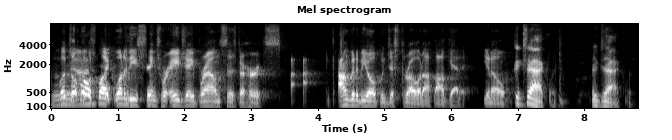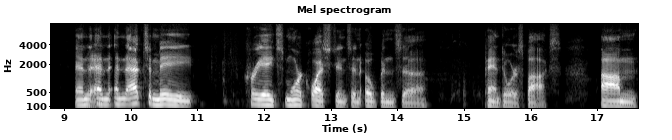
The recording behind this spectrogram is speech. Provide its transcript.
Well, it's almost like one of these things where AJ Brown says to Hurts, "I'm going to be open. Just throw it up. I'll get it." You know. Exactly. Exactly. And yeah. and and that to me creates more questions and opens uh Pandora's box. Um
